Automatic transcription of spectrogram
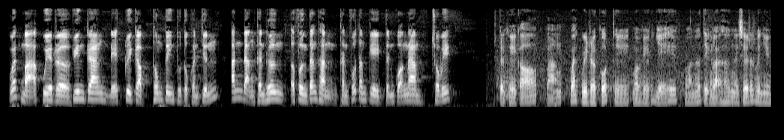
quét mã QR chuyên trang để truy cập thông tin thủ tục hành chính. Anh Đặng Thành Hưng ở phường Tân Thành, thành phố Tam Kỳ, tỉnh Quảng Nam cho biết. Từ khi có bản quét QR code thì mọi việc dễ và nó tiện lợi hơn ngày xưa rất là nhiều.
